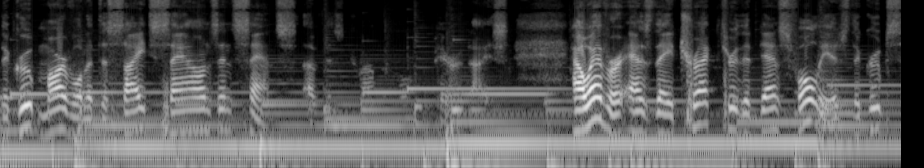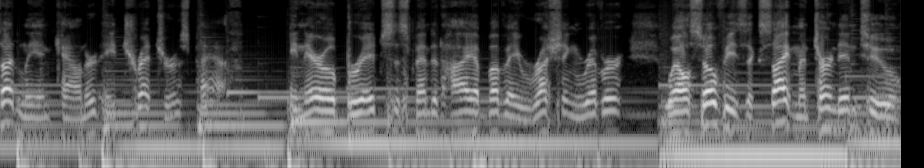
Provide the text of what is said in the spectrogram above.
The group marveled at the sights, sounds, and scents of this tropical paradise. However, as they trekked through the dense foliage, the group suddenly encountered a treacherous path. A narrow bridge suspended high above a rushing river. Well, Sophie's excitement turned into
